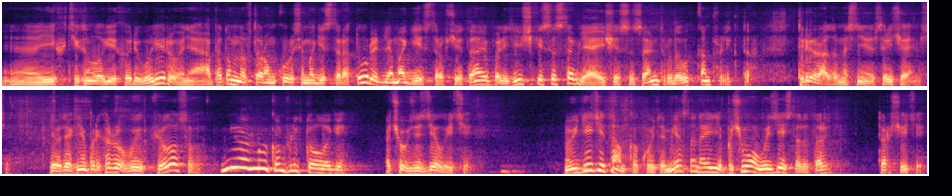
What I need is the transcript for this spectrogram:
их технологии их регулирования, а потом на втором курсе магистратуры для магистров читаю политические составляющие социально-трудовых конфликтов. Три раза мы с ними встречаемся. И вот я к ним прихожу, вы философы? Нет, мы конфликтологи. А что вы здесь делаете? Ну идите там какое-то место найдите. Почему вы здесь тогда тор- торчите?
